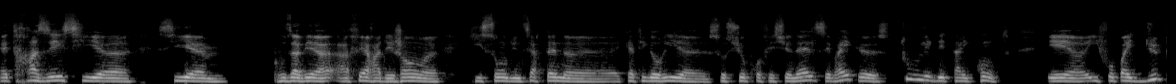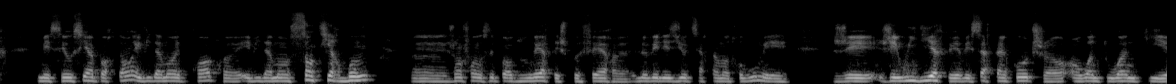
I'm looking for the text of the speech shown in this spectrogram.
être rasé si, euh, si euh, vous avez affaire à des gens euh, qui sont d'une certaine catégorie socio-professionnelle. C'est vrai que tous les détails comptent et il ne faut pas être dupe, mais c'est aussi important, évidemment être propre, évidemment sentir bon. J'enfonce les portes ouvertes et je peux faire lever les yeux de certains d'entre vous, mais j'ai ouï dire qu'il y avait certains coachs en one-to-one qui,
